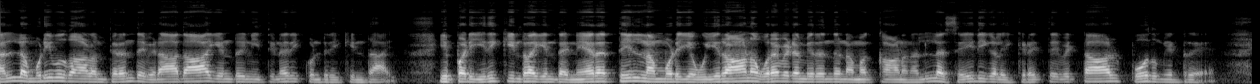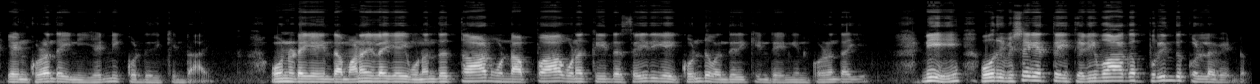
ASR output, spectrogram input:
நல்ல முடிவு காலம் பிறந்து விடாதா என்று நீ திணறிக் கொண்டிருக்கின்றாய். இப்படி இருக்கின்ற இந்த நேரத்தில் நம்முடைய உயிரான உறவிடமிருந்து நமக்கான நல்ல செய்திகளை கிடைத்துவிட்டால் போதும் என்று என் குழந்தை நீ எண்ணிக்கொண்டிருக்கின்றாய் உன்னுடைய இந்த மனநிலையை உணர்ந்துத்தான் உன் அப்பா உனக்கு இந்த செய்தியை கொண்டு வந்திருக்கின்றேன் என் குழந்தையை நீ ஒரு விஷயத்தை தெளிவாக புரிந்து கொள்ள வேண்டும்.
